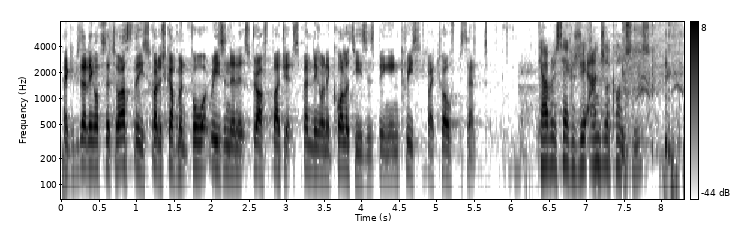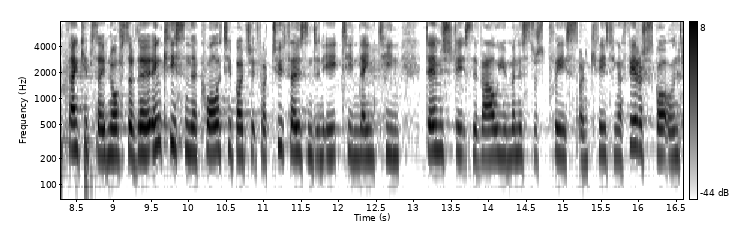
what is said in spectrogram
Thank you, Presiding Officer. To ask the Scottish Government for what reason in its draft budget spending on equalities is being increased by 12%. Cabinet Secretary Angela Constance. Thank you, President Officer. The increase in the equality budget for 2018-19 demonstrates the value ministers place on creating a fairer Scotland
